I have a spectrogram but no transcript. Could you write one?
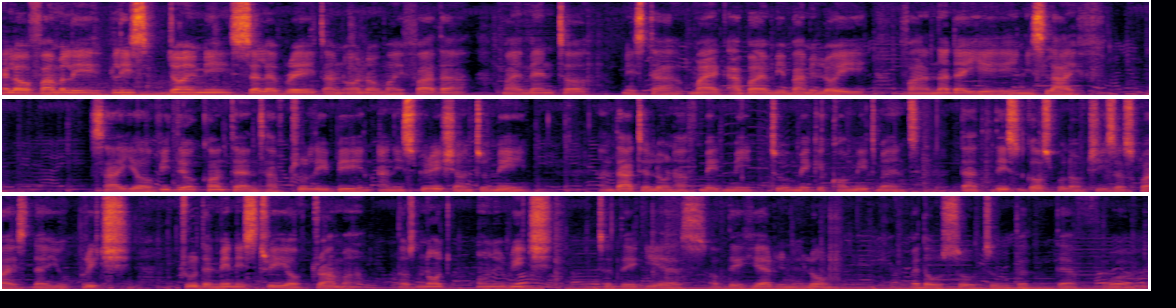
Hello, family. Please join me, celebrate, and honor my father, my mentor, Mr. Mike Abayomi Bamiloi for another year in his life. Sir, your video content have truly been an inspiration to me and that alone have made me to make a commitment that this gospel of Jesus Christ that you preach through the ministry of drama does not only reach to the ears of the hearing alone, but also to the deaf world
